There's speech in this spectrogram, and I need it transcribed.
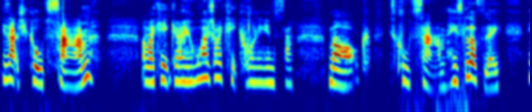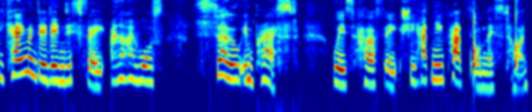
He's actually called Sam. And I keep going, why do I keep calling him Sam? Mark. He's called Sam. He's lovely. He came and did Indie's feet and I was so impressed with her feet. She had new pads on this time.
